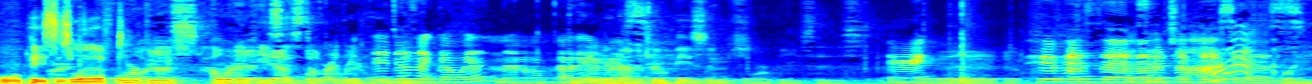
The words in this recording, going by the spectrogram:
Four pieces left. Four Oh my piece. gosh, how many Forehead. pieces Yep, right are we there. It doesn't go in though. Oh, there We're it not is. even holding four pieces. All right. Uh, uh, Who has the other two pieces? Wait,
